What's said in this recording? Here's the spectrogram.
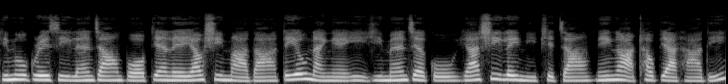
ဒီမိုကရေစီလမ်းကြောင်းပေါ်ပြန်လည်ရောက်ရှိမှသာတရုတ်နိုင်ငံ၏ရည်မှန်းချက်ကိုရရှိလိမ့်မည်ဖြစ်ကြောင်းနင်းကထောက်ပြထားသည်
